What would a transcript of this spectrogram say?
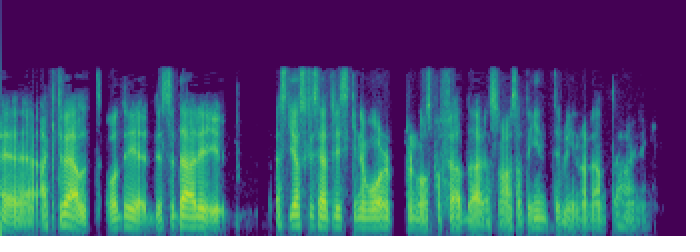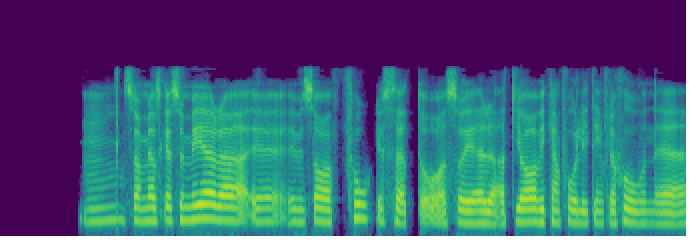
eh, aktuellt. Och det, det, så där är, jag skulle säga att risken i vår prognos på Fed är snarast att det inte blir någon räntehöjning. Mm, så om jag ska summera eh, USA-fokuset då så är det att ja, vi kan få lite inflation eh,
